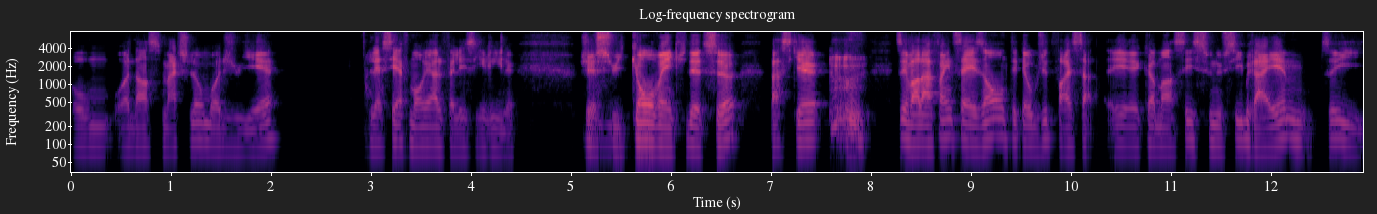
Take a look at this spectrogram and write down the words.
dans ce match-là au mois de juillet. Le CF Montréal fait les séries. Là. Je suis convaincu de ça parce que, tu sais, vers la fin de saison, tu étais obligé de faire ça. Et commencer Sunusi Ibrahim, tu sais,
